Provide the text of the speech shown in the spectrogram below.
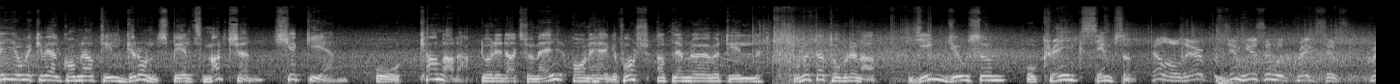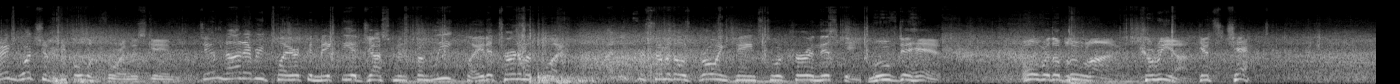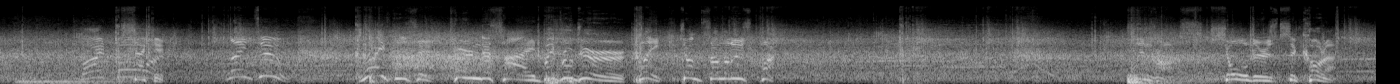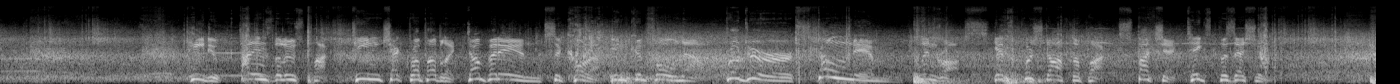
Hej och mycket välkomna till grundspelsmatchen Tjeckien och Kanada. Då är det dags för mig, Arne Hegerfors, att lämna över till kommentatorerna Jim Hughson och Craig Simpson. Hello there, Jim Hughson with Craig Simpson. Craig, what should people look for in this game? Jim, not every player can make the adjustment from league play to tournament play. I'd look for some of those growing pains to occur in this game. Moved ahead. Over the blue line. Kariya gets checked. Line Two. Rifles it. Turned aside by Brodeur. Blake jumps on the loose puck. Lindros shoulders Sykora. Hejduk finds the loose puck. Team Czech Republic dump it in. Sykora in control now. Brodeur stoned him. Lindros gets pushed off the puck. Spacek takes possession.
